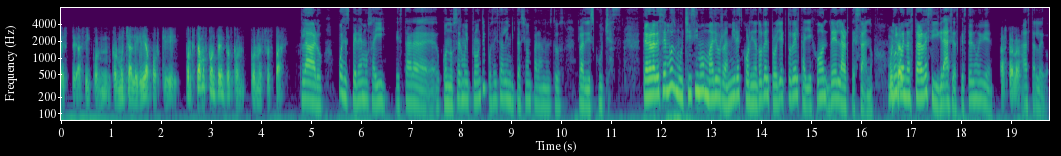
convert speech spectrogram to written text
este así con, con mucha alegría porque porque estamos contentos con, con nuestro espacio. Claro, pues esperemos ahí estar a eh, conocer muy pronto y pues ahí está la invitación para nuestros radioescuchas. Te agradecemos muchísimo, Mario Ramírez, coordinador del proyecto del Callejón del Artesano. muy buenas tardes y gracias, que estés muy bien. Hasta luego. Hasta luego.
